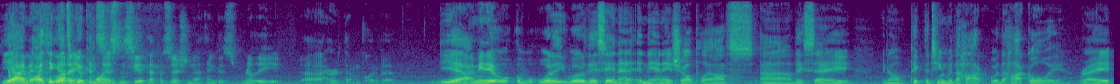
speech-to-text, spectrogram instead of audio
yeah, I, mean, I think that's a good point. Consistency at that position, I think, has really uh, hurt them quite a bit. Yeah, I mean, it, what do they, what do they say in, in the NHL playoffs? Uh, they say you know pick the team with a hot with a hot goalie, right?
